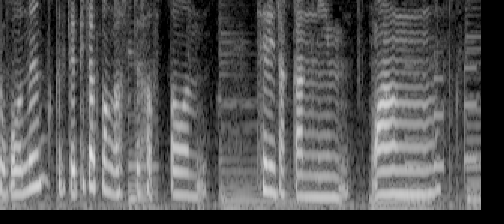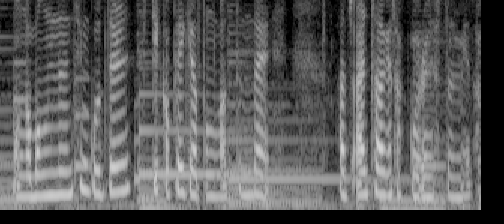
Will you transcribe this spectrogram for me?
요거는 그때 피자빵 갔을 때 샀던 체리 작가님 왕 뭔가 먹는 친구들 스티커 팩이었던 것 같은데 아주 알차게 작고를 했습니다.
